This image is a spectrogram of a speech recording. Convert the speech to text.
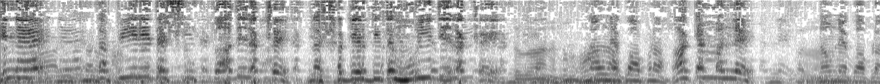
گھنے نہ پیری تے شادی رکھے نہ شگردی تے مریدی رکھے۔ نہ انہیں کو اپنا حاکم من لے نہ انہیں کو اپنا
